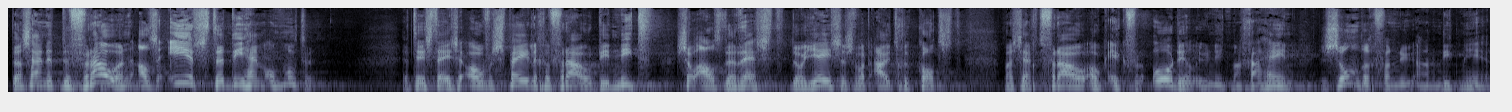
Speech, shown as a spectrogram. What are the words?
dan zijn het de vrouwen als eerste die hem ontmoeten. Het is deze overspelige vrouw die niet, zoals de rest, door Jezus wordt uitgekotst. Maar zegt, vrouw, ook ik veroordeel u niet, maar ga heen, zondig van nu aan, niet meer.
